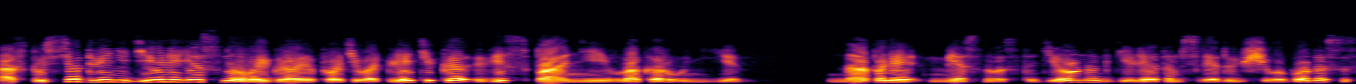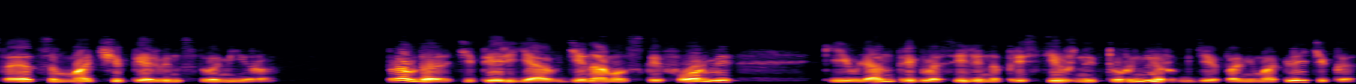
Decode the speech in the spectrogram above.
А спустя две недели я снова играю против Атлетика в Испании, в Ла-Корунье. На поле местного стадиона, где летом следующего года состоятся матчи первенства мира. Правда, теперь я в динамовской форме. Киевлян пригласили на престижный турнир, где помимо Атлетика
